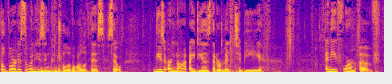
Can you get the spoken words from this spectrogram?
the Lord is the one who's in control of all of this. So these are not ideas that are meant to be any form of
